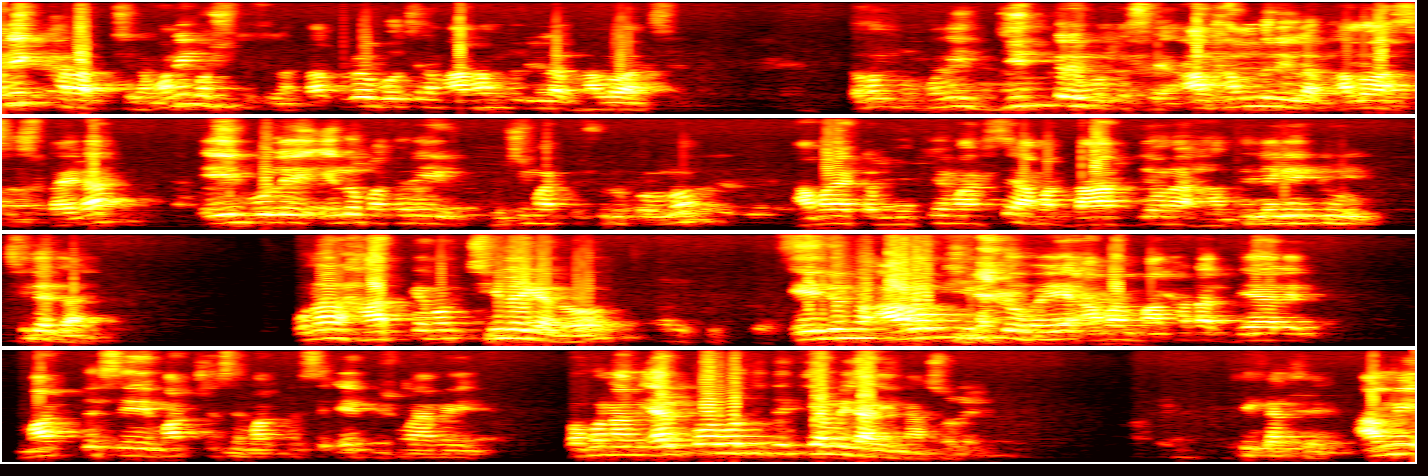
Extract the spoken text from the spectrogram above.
অনেক খারাপ ছিলাম অনেক অসুস্থ ছিলাম। তারপরেও বলছিলাম আলহামদুলিল্লাহ ভালো আছি। তখন উনি জিদ করে বলতেছে আলহামদুলিল্লাহ ভালো আছিস তাই না? এই বলে এলো পাথারে ঘুষি মারতে শুরু করল। আমার একটা মুখে মারছে আমার দাঁত দিয়ে ওনার হাতে লেগে একটু ছিলে যায়। ওনার হাত কেন ছিলে গেল? এই জন্য আরও ক্ষিপ্ত হয়ে আমার মাথাটা দেয়ালে মারতেছে মারতেছে মারতেছে, এক সময় আমি, তখন আমি, এর পরবর্তীতে কি আমি জানি না আসলে। ঠিক আছে? আমি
